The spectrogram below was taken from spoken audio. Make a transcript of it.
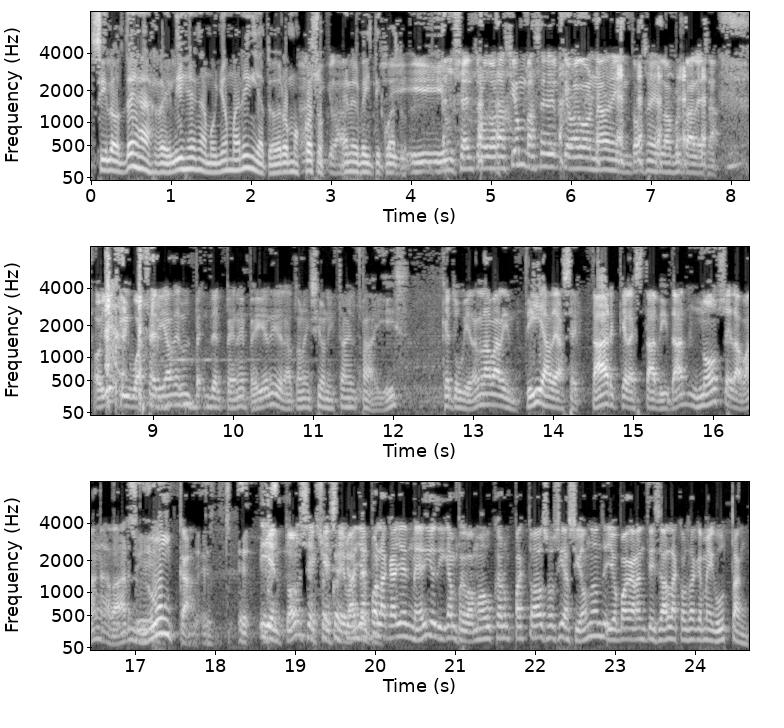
si los dejas, reeligen a Muñoz Marín y a Teodoro Moscoso Ah, sí, claro. en el 24. Sí, y, un centro de oración va a ser el que va a gobernar entonces en la fortaleza. Oye, igual sería del, del PNP y el liderato anexionista en el país que tuvieran la valentía de aceptar que la estadidad no se la van a dar Sí. nunca. Y entonces que se vayan por la calle en medio y digan, pues vamos a buscar un pacto de asociación donde yo pueda garantizar las cosas que me gustan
